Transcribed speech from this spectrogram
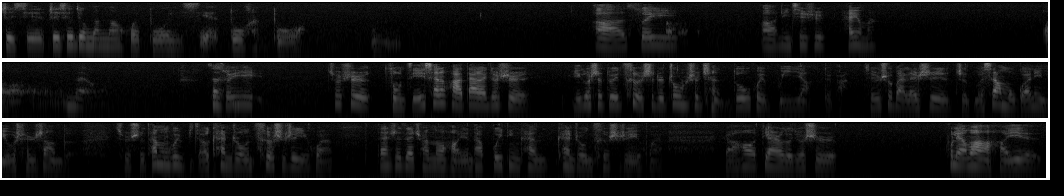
这些这些就慢慢会多一些，多很多，嗯。啊，所以，啊，你继续，还有吗？呃，没有。所以，就是总结一下的话，大概就是一个是对测试的重视程度会不一样，对吧？其实说白了是整个项目管理流程上的，就是他们会比较看重测试这一环，但是在传统行业他不一定看看重测试这一环。然后第二个就是互联网行业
